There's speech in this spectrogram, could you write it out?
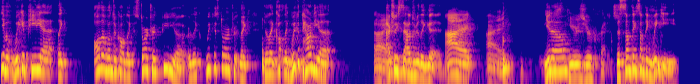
yeah, but Wikipedia, like all the ones are called like Star Trekpedia or like Wiki Star Trek. Like they're like called, like Wikipedia All right. actually sounds really good. all right. All right. You Here's- know, here's your credits. the something something wiki.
